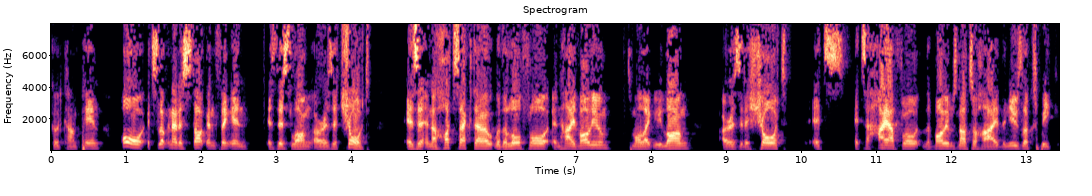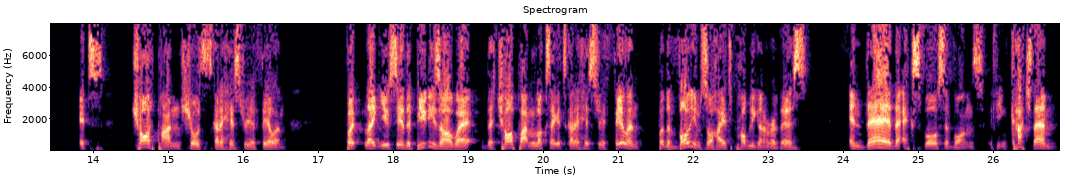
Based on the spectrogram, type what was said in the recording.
good campaign, or it's looking at a stock and thinking, is this long or is it short? Is it in a hot sector with a low float and high volume? It's more likely long. Or is it a short? It's, it's a higher float. The volume's not so high. The news looks weak. Its chart pattern shows it's got a history of failing. But like you say, the beauties are where the chart pattern looks like it's got a history of failing, but the volume's so high it's probably going to reverse. And they're the explosive ones. If you can catch them,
